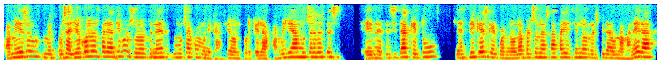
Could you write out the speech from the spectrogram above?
a mí eso, o sea, yo con los paliativos suelo tener mucha comunicación, porque la familia muchas veces eh, necesita que tú le expliques que cuando una persona está falleciendo respira de una manera,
